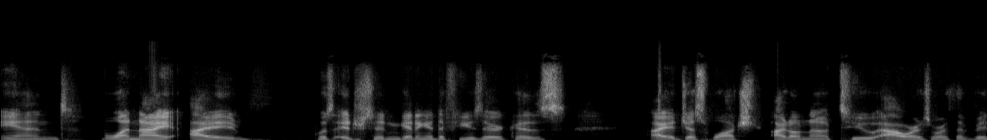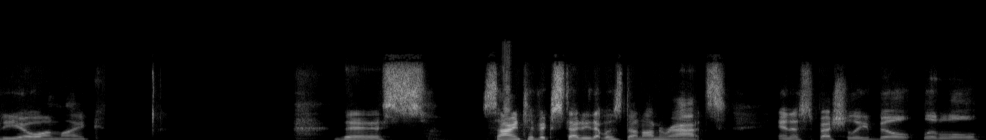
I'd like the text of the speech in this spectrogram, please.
And one night I was interested in getting a diffuser because I had just watched, I don't know, two hours worth of video on like this scientific study that was done on rats in a specially built little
